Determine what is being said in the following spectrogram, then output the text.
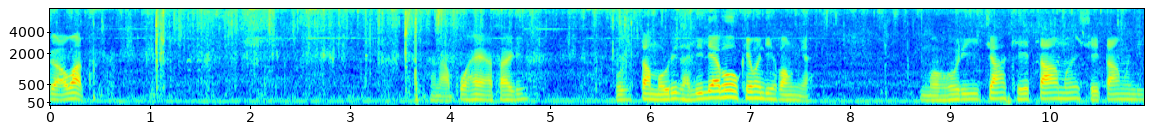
गावात. आणि आपो आहे आता उलटा मोहरी झालेली आहे भाऊ ओकेमध्ये हे पाहून घ्या. मोहरीच्या खेताम शेतामध्ये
